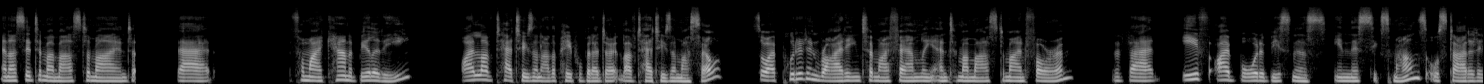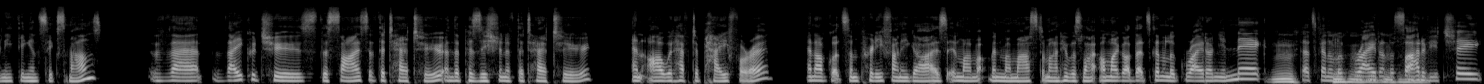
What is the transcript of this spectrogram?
and I said to my mastermind that for my accountability, I love tattoos on other people, but I don't love tattoos on myself. So I put it in writing to my family and to my mastermind forum that if I bought a business in this six months or started anything in six months, that they could choose the size of the tattoo and the position of the tattoo and I would have to pay for it. And I've got some pretty funny guys in my in my mastermind who was like, "Oh my god, that's going to look great on your neck. Mm. That's going to look great on the side of your cheek,"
